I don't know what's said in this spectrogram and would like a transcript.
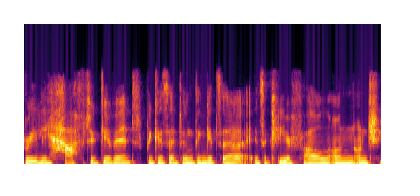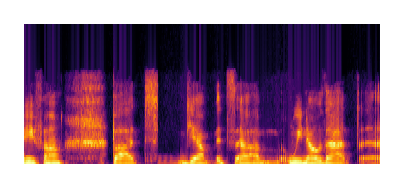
really have to give it because I don't think it's a it's a clear foul on on Schäfer. But yeah, it's um, we know that uh,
